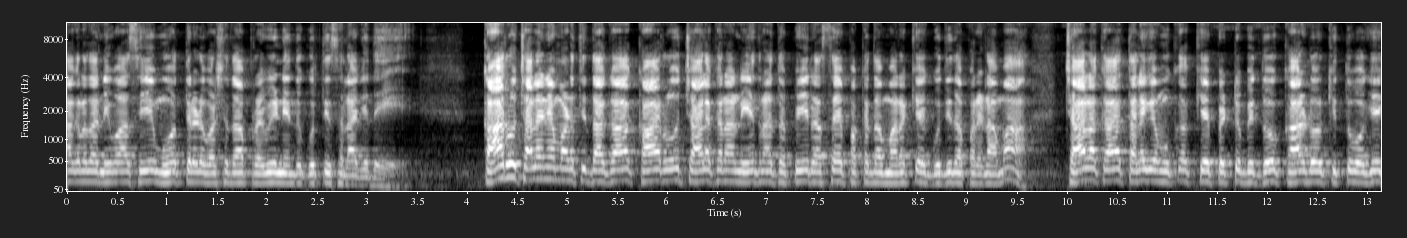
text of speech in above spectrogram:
ನಗರದ ನಿವಾಸಿ ಮೂವತ್ತೆರಡು ವರ್ಷದ ಪ್ರವೀಣ್ ಎಂದು ಗುರುತಿಸಲಾಗಿದೆ. ಕಾರು ಚಾಲನೆ ಮಾಡುತ್ತಿದ್ದಾಗ ಕಾರು ಚಾಲಕನ ನಿಯಂತ್ರಣ ತಪ್ಪಿ ರಸ್ತೆಯ ಪಕ್ಕದ ಮರಕ್ಕೆ ಗುದ್ದಿದ ಪರಿಣಾಮ. ಚಾಲಕ ತಲೆಗೆ ಮುಖಕ್ಕೆ ಪೆಟ್ಟು ಬಿದ್ದು ಕಾರ್ ಡೋರ್ ಕಿತ್ತು ಹೋಗಿ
